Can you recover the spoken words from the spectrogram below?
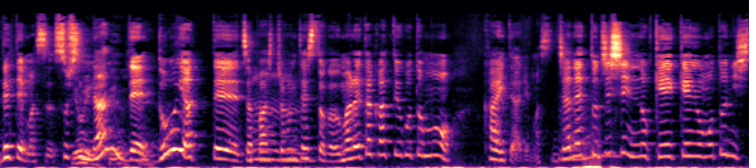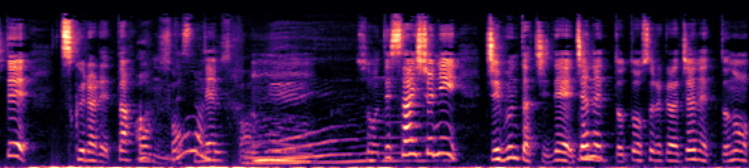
出てます。そしてなんでどうやってザ・うんパッションテストが生まれたかということも書いてあります、ジャネット自身の経験をもとにして作られたあ本ですね。そうで最初に自分たちでジャネットとそれからジャネットの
